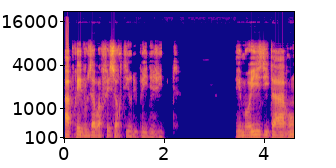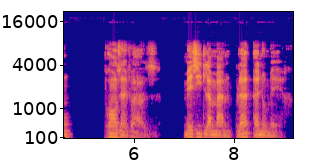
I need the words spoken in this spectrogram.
après vous avoir fait sortir du pays d'Égypte. Et Moïse dit à Aaron, Prends un vase, mets-y de la manne plein un homère,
